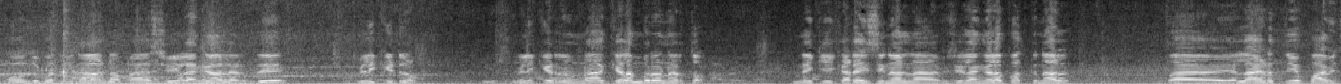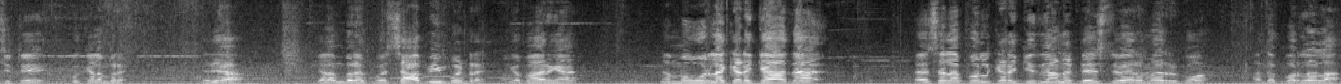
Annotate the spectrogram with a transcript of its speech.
இப்போ வந்து பார்த்தீங்கன்னா நம்ம ஸ்ரீலங்காவிலேருந்து விழிக்கிடுறோம். விழிக்கிடுறோம்னா கிளம்புறோம்னு அர்த்தம். இன்னைக்கு கடைசி நாள் நான் ஸ்ரீலங்காவில் பத்து நாள் ப- எல்லா இடத்தையும் பாவிச்சிட்டு இப்போ கிளம்புறேன். சரியா? கிளம்புறப்போ ஷாப்பிங் பண்ணுறேன் இங்கே பாருங்க நம்ம ஊரில் கிடைக்காத சில பொருள் கிடைக்குது ஆனால் டேஸ்ட் வேறு மாதிரி இருக்கும். அந்த பொருளெல்லாம்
